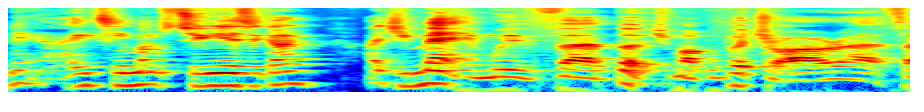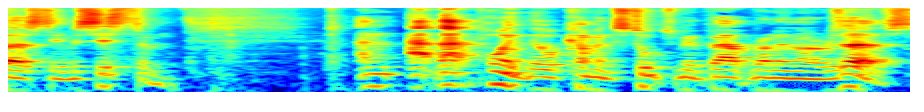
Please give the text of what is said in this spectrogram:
18 months, two years ago. I actually met him with uh, Butch, Michael Butcher, our uh, first team assistant. And at that point, they were coming to talk to me about running our reserves.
